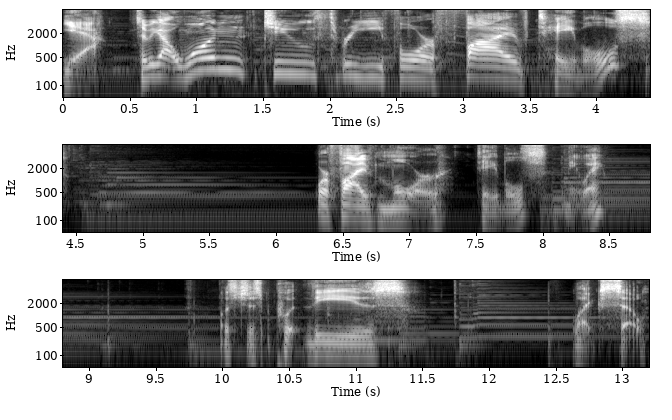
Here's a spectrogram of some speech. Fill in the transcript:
Yeah. So we got one, two, three, four, five tables. Or five more tables, anyway. Let's just put these like so.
